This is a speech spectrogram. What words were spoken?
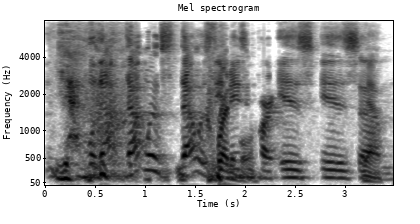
Yeah. well that that was that was the amazing part is is Yeah. um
